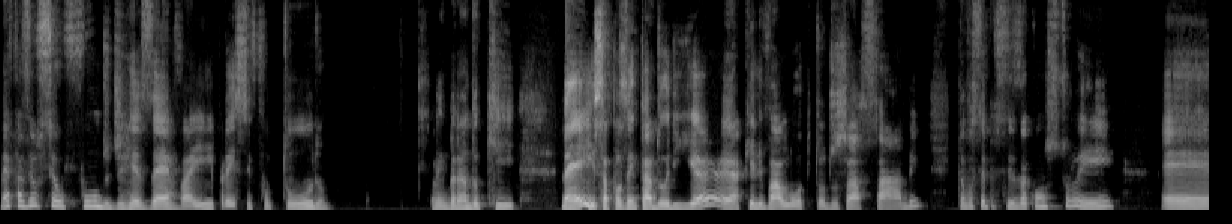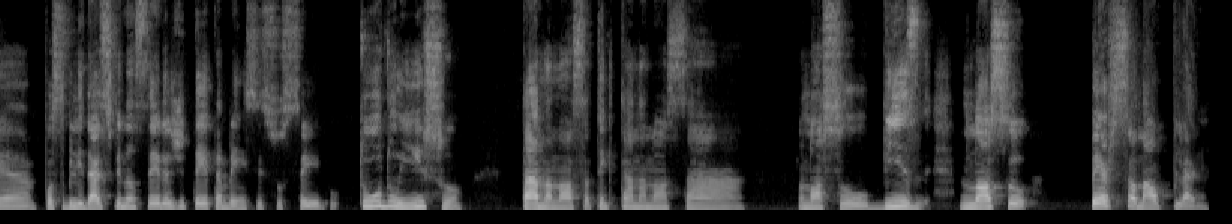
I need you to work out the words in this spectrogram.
né, fazer o seu fundo de reserva aí para esse futuro Lembrando que né, é isso, aposentadoria é aquele valor que todos já sabem, então você precisa construir é, possibilidades financeiras de ter também esse sossego. Tudo isso tá na nossa, tem que estar tá na nossa, no nosso business, no nosso personal plan.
